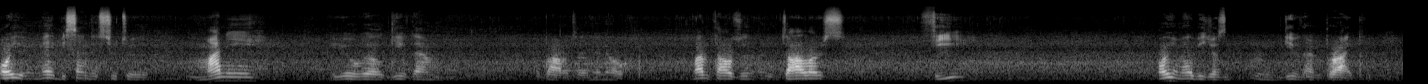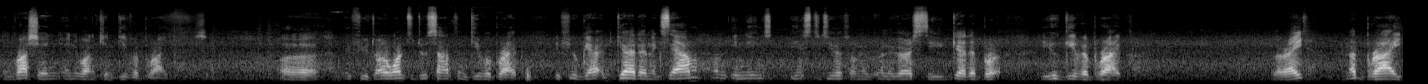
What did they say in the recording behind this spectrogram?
or you maybe sentence you to money, you will give them about, I don't know, $1,000 fee, or you maybe just mm, give them bribe. In Russia, anyone can give a bribe. So, uh, if you don't want to do something, give a bribe. If you get get an exam in institute or university, get a you give a bribe. All right, not bribe,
